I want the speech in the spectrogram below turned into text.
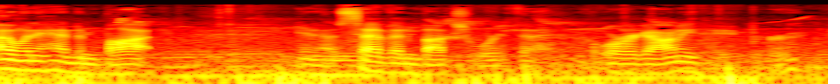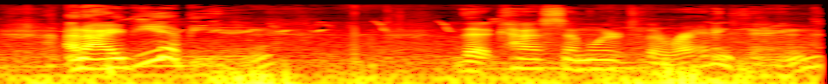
I went ahead and bought, you know, seven bucks worth of origami paper. An idea being that kind of similar to the writing thing,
